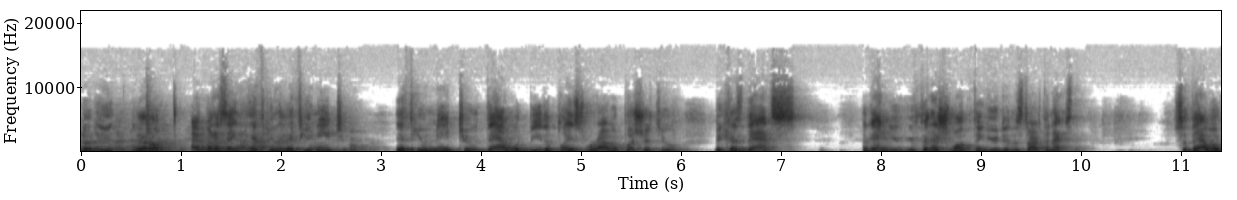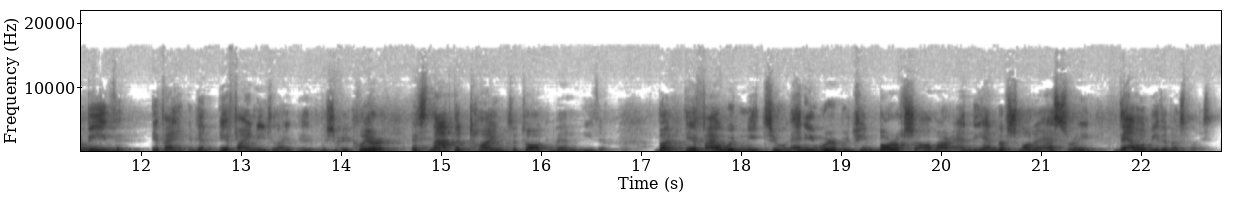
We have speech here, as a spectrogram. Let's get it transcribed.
No, no, you, no, no. But I'm saying if you if you need to, if you need to, that would be the place where I would push it to, because that's again, you, you finish one thing, you didn't start the next thing. So that would be the, if I again, if I need to, I, we should be clear. It's not the time to talk then either. But if I would need to, anywhere between Baruch Sha'amar and the end of Shemona Esrei, that would be the best place.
